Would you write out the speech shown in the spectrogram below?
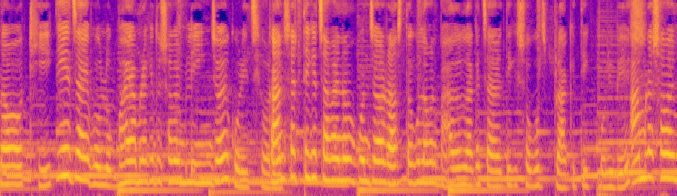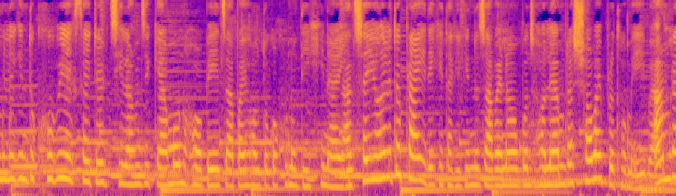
নেওয়া ঠিক। যে যাই বলুক, ভাই, আমরা কিন্তু সবাই মিলে এনজয় করেছি কানসার থেকে চাঁপাইনবাবগঞ্জ যাওয়ার রাস্তাগুলো আমার ভালো লাগে, চারিদিকে সবুজ প্রাকৃতিক পরিবেশ। আমরা সবাই মিলে কিন্তু খুবই এক্সাইটেড ছিলাম যে কেমন হবে, চাপাই হল তো কখনো দেখি নাই। রাজশাহী হলে তো প্রায় দেখে থাকি, কিন্তু চাঁপাইনবাবগঞ্জ হলে আমরা সবাই প্রথম এইবার। আমরা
